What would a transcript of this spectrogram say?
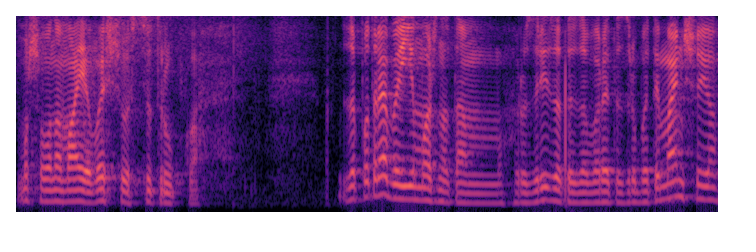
тому що воно має вищу ось цю трубку. За потреби її можна там розрізати, заварити, зробити меншою.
